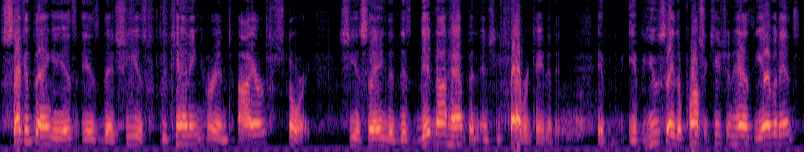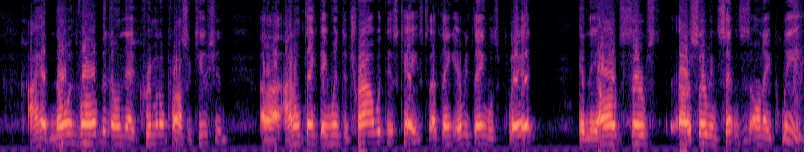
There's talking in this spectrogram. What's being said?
Second thing is is that she is recanting her entire story. She is saying that this did not happen and she fabricated it. If if you say the prosecution has the evidence, I have no involvement on that criminal prosecution. Uh, I don't think they went to trial with this case. I think everything was pled, and they all serve, are serving sentences on a plea,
